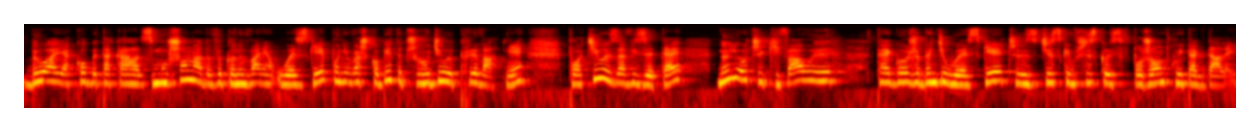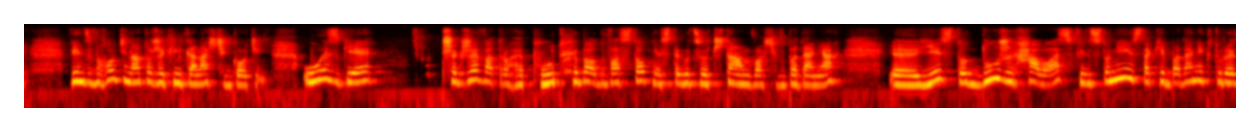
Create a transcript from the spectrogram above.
była jakoby taka zmuszona do wykonywania USG, ponieważ kobiety przychodziły prywatnie, płaciły za wizytę, no i oczekiwały tego, że będzie USG, czy z dzieckiem wszystko jest w porządku i tak dalej. Więc wychodzi na to, że kilkanaście godzin. USG przegrzewa trochę płód, chyba o 2 stopnie z tego, co czytałam właśnie w badaniach. E, jest to duży hałas, więc to nie jest takie badanie, które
